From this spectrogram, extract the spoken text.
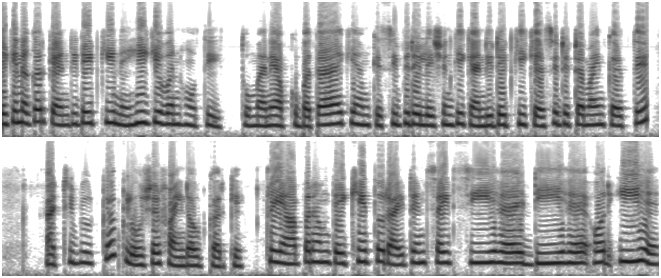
लेकिन अगर कैंडिडेट की नहीं गिवन होती तो मैंने आपको बताया है कि हम किसी भी रिलेशन की कैंडिडेट की कैसे डिटरमाइन करते हैं एट्रीब्यूट का क्लोजर फाइंड आउट करके। तो यहाँ पर हम देखें तो राइट हैंड साइड सी है डी है और ई e है।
